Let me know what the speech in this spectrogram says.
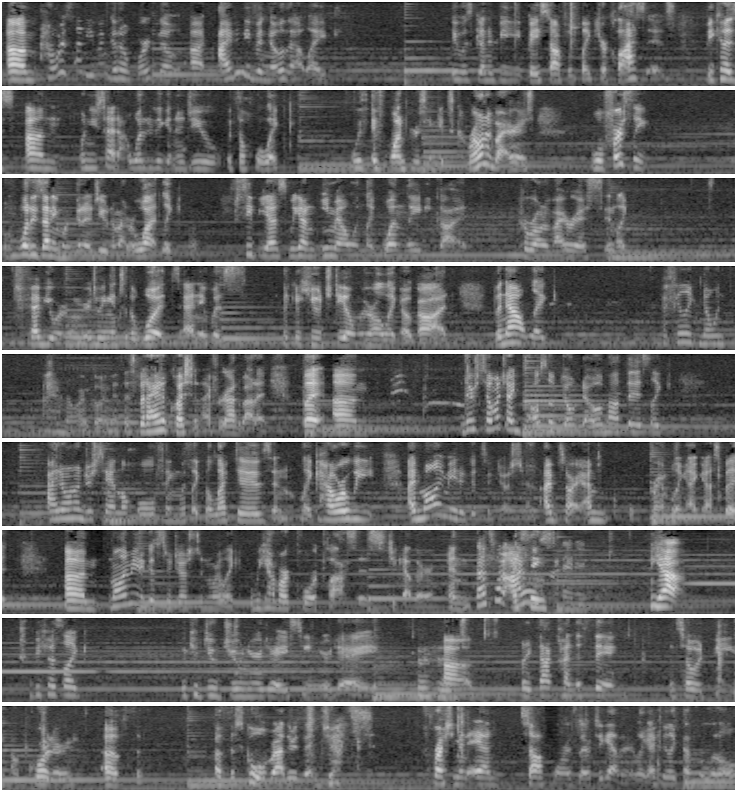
um, how is that even gonna work though? Uh, I didn't even know that like it was gonna be based off of like your classes. Because um when you said what are they gonna do with the whole like with if one person gets coronavirus? Well firstly what is anyone gonna do no matter what? Like cps we got an email when like one lady got coronavirus in like february when we were doing into the woods and it was like a huge deal and we were all like oh god. But now like i feel like no one i don't know where i'm going with this but i had a question i forgot about it. But um there's so much i also don't know about this like I don't understand the whole thing with like electives and like how are we I Molly made a good suggestion. I'm sorry, I'm rambling I guess, but um Molly made a good suggestion where like we have our core classes together and that's what I I, think- saying. yeah because like we could do junior day, senior day, Mhm. um, like that kind of thing, and so it'd be a quarter of the of the school rather than just freshmen and sophomores there together. Like I feel like that's a little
